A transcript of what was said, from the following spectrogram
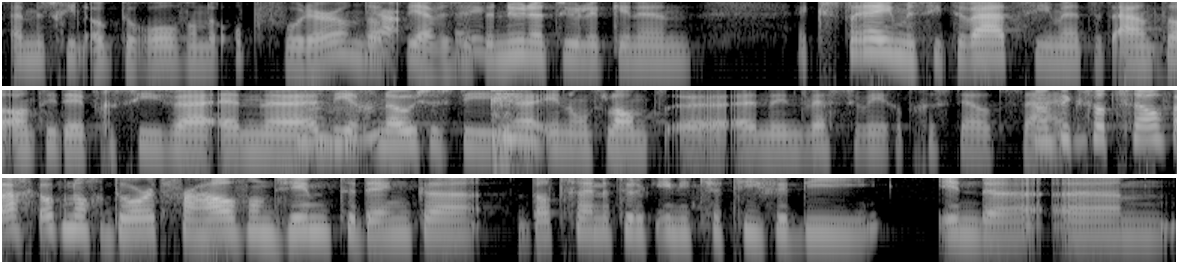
en misschien ook de rol van de opvoeder. Omdat ja, ja we zitten nu natuurlijk in een extreme situatie met het aantal antidepressiva en uh, mm -hmm. diagnoses die in ons land en in de westenwereld gesteld zijn. Want ik zat zelf eigenlijk ook nog door het verhaal van Jim te denken. Dat zijn natuurlijk initiatieven die in de um,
